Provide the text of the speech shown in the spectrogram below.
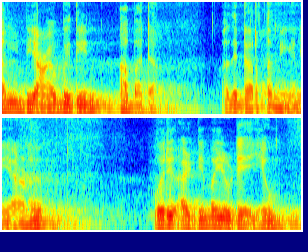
ഖൽബി അബ്ദിൻ അബദ? അതിന്റെ അർത്ഥം ഇങ്ങനെയാണ്. ഒരു അടിമയുടെയും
